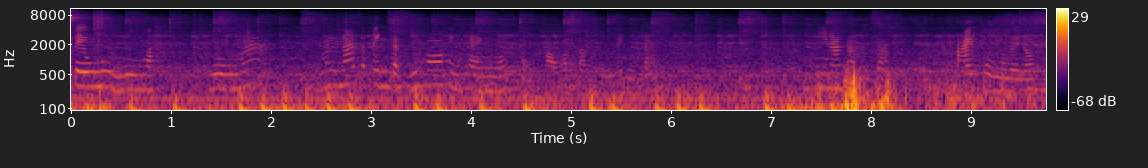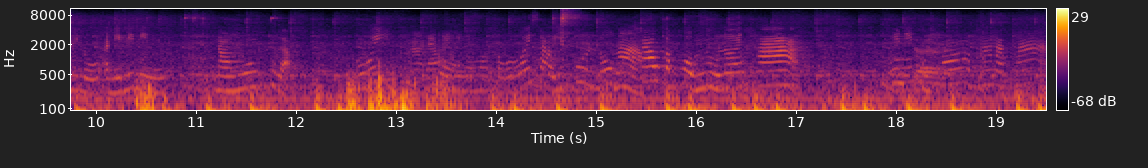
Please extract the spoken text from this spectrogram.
เซลล์หมื่นหนึ่งว่ะงงมาก มันน่าจะเป็นแบบยี่ห้อแพงๆเนาะของเขาอะค่ะผมไม่รู้จักพี่น่าจะรู้จักป้ายพงเลยเนาะไม่รู้ อันนี้ลินิน น้องม่วงเผือกอุ้ยมาแล้วไอ้ยิโนโมโตะโอ้ยสาวญี่ปุ่นลูกเข้ากับผมหนูเลยค่ะนี่นี่หนูชอบน่ารักมาก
